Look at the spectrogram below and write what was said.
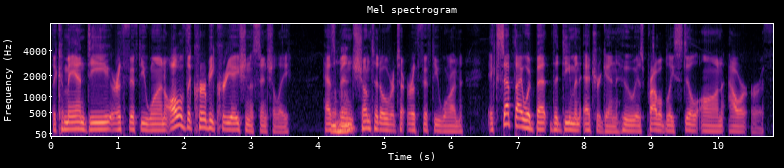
the Kamandi, Earth 51, all of the Kirby creation essentially has Mm-hmm. been shunted over to Earth 51, except I would bet the demon Etrigan, who is probably still on our Earth.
